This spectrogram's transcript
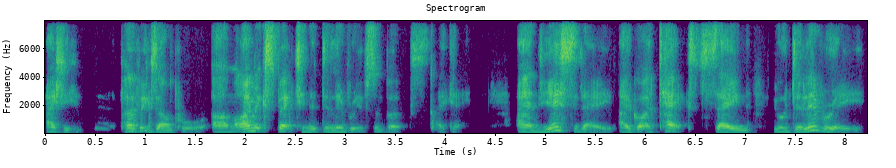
actually, perfect example. Um, I'm expecting a delivery of some books. Okay. And yesterday I got a text saying your delivery,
